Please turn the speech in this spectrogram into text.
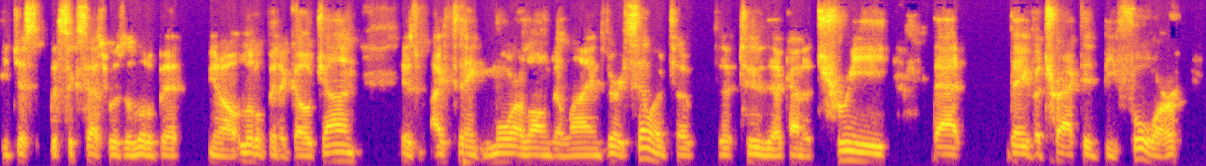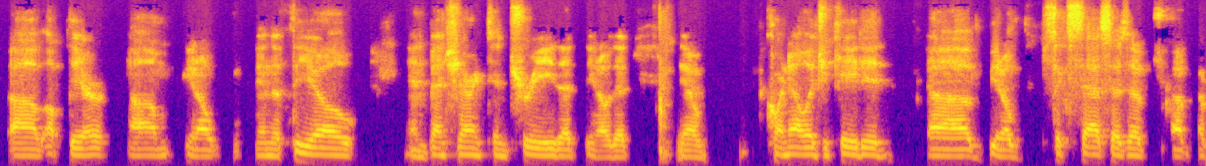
He just, the success was a little bit, you know, a little bit ago. Jon, is, I think, more along the lines very similar to the, to the kind of tree that they've attracted before uh, up there. Um, you know, in the Theo and Ben Cherington tree that you know that you know Cornell educated uh, you know, success as a, a, a,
